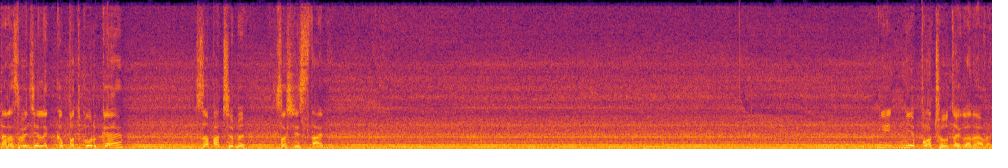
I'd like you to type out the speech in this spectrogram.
Teraz będzie lekko pod górkę. Zobaczymy, co się stanie. Nie, nie poczuł tego nawet.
